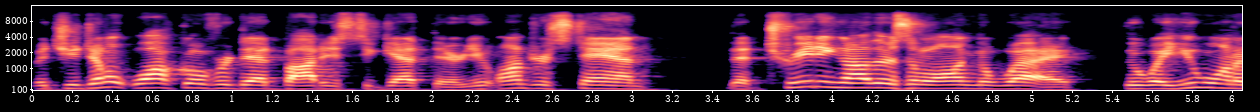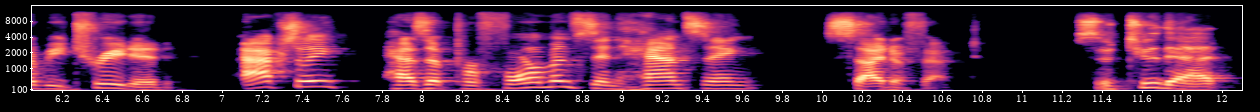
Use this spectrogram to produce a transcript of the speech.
but you don't walk over dead bodies to get there. You understand that treating others along the way, the way you want to be treated, actually has a performance enhancing side effect. So, to that,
